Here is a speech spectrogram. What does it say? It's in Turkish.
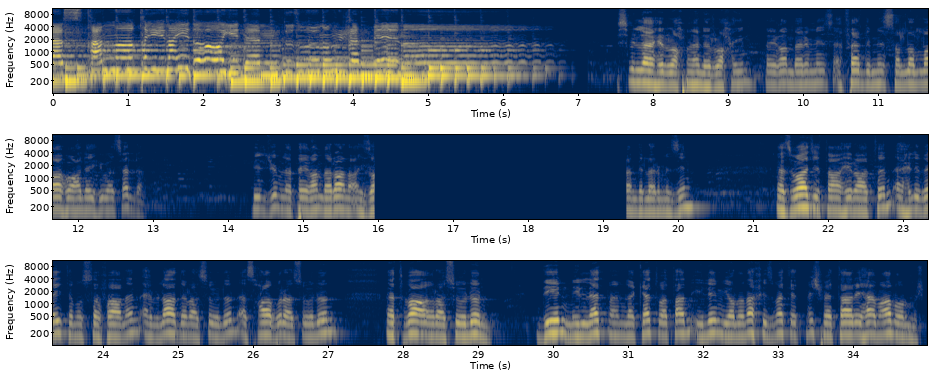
Yarasqanni qiynaydi yetim. Tuzuning rabbini Bismillahirrahmanirrahim. Peygamberimiz Efendimiz sallallahu aleyhi ve sellem. Bil cümle peygamberan ayza efendilerimizin ezvacı tahiratın, ehli beyt-i Mustafa'nın, evladı Resulün, ashabı Resulün, etba-ı Resulün, din, millet, memleket, vatan, ilim yoluna hizmet etmiş ve tarihe mal olmuş.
